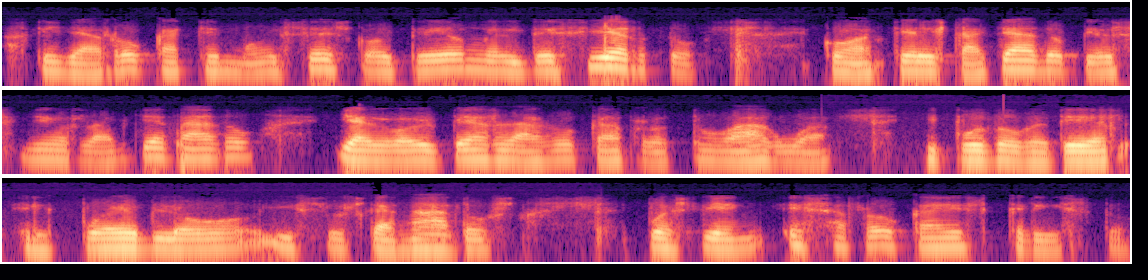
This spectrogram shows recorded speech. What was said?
aquella roca que Moisés golpeó en el desierto con aquel callado que el Señor le había dado y al golpear la roca brotó agua y pudo beber el pueblo y sus ganados. Pues bien, esa roca es Cristo,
